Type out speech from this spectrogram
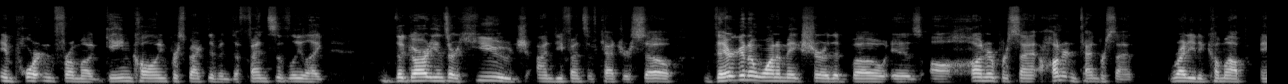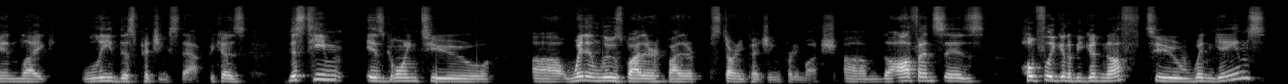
important from a game calling perspective and defensively. Like the Guardians are huge on defensive catchers, so they're going to want to make sure that Bo is hundred percent, hundred and ten percent ready to come up and like lead this pitching staff because this team is going to uh, win and lose by their by their starting pitching pretty much. Um, the offense is hopefully going to be good enough to win games,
